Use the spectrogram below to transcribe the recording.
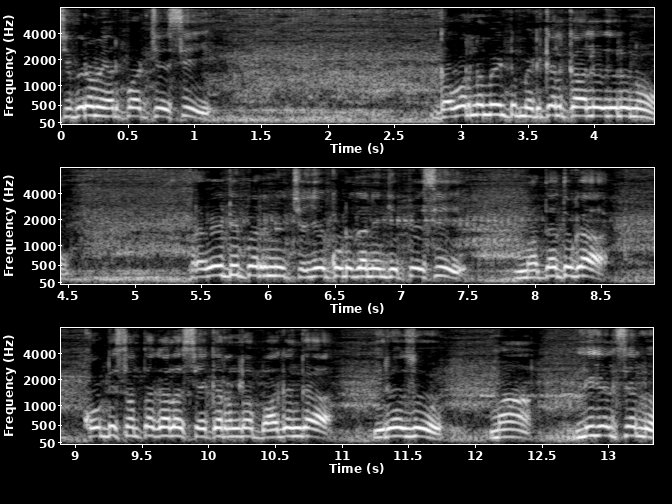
శిబిరం ఏర్పాటు చేసి గవర్నమెంట్ మెడికల్ కాలేజీలను ప్రైవేటీకరణ చేయకూడదని చెప్పేసి మద్దతుగా కోటి సంతకాల సేకరణలో భాగంగా ఈరోజు మా legal cell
